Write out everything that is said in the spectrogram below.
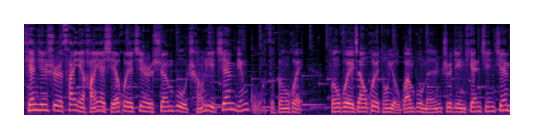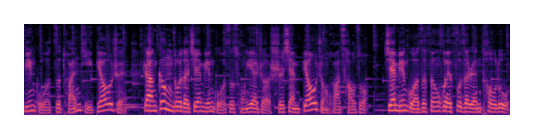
天津市餐饮行业协会近日宣布成立煎饼果子分会，分会将会同有关部门制定天津煎饼果子团体标准，让更多的煎饼果子从业者实现标准化操作。煎饼果子分会负责人透露，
